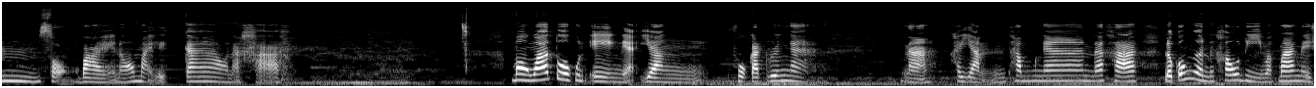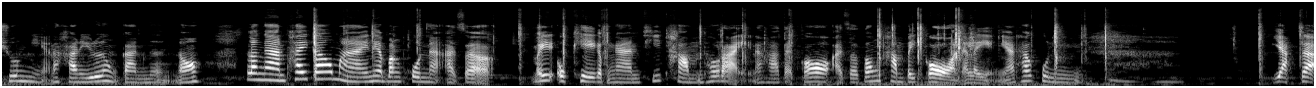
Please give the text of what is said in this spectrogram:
อืมสองใบเนาะหมายเลขเก้านะคะ มองว่าตัวคุณเองเนี่ยยังโฟกัสเรื่องงานนะขยันทำงานนะคะ แล้วก็เงินเข้าดีมากๆในช่วงนี้นะคะ ในเรื่องของการเงินเนาะพลังงานไพ่เก้าไม้เนี่ยบางคนอะอาจจะ ไม่โอเคกับงานที่ทำเท่าไหร่นะคะ แต่ก็อาจจะต้องทำไปก่อนอะไรอย่างเงี้ย ถ้าคุณอยากจะ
